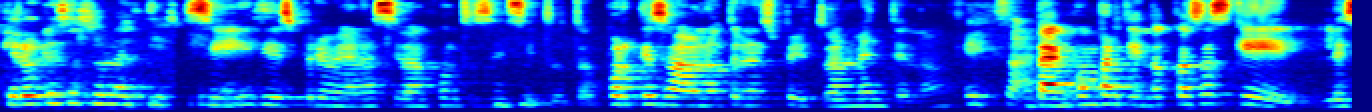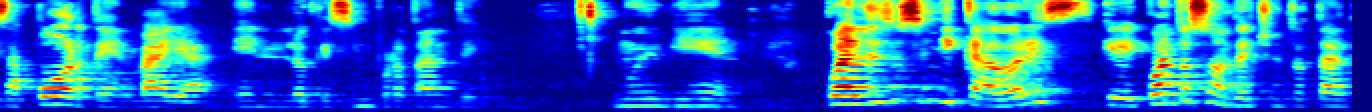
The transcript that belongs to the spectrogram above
Creo que esas son las 10. sí, primeras. 10 primeras si van juntos a instituto, porque se van a nutrir espiritualmente, ¿no? Exacto. Van compartiendo cosas que les aporten, vaya, en lo que es importante. Muy bien. ¿Cuál de esos indicadores, que, cuántos son de hecho en total?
